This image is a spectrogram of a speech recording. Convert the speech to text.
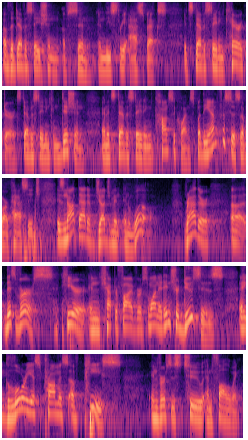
of the devastation of sin in these three aspects its devastating character, its devastating condition, and its devastating consequence. But the emphasis of our passage is not that of judgment and woe. Rather, uh, this verse here in chapter 5, verse 1, it introduces a glorious promise of peace in verses 2 and following.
